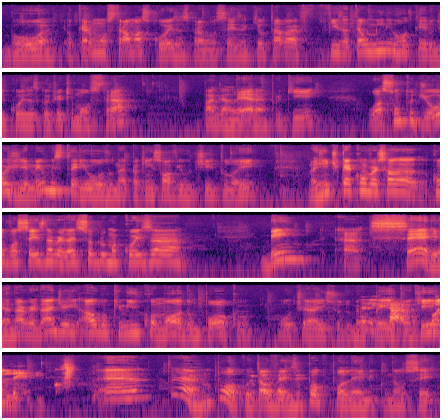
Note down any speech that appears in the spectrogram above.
Boa, eu quero mostrar umas coisas para vocês aqui. Eu tava fiz até um mini roteiro de coisas que eu tinha que mostrar pra galera, porque o assunto de hoje é meio misterioso, né, para quem só viu o título aí. Mas a gente quer conversar com vocês, na verdade, sobre uma coisa bem uh, séria, na verdade, algo que me incomoda um pouco. Vou tirar isso do meu Delicado, peito aqui. polêmico. É, é, um pouco, talvez, um pouco polêmico, não sei.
